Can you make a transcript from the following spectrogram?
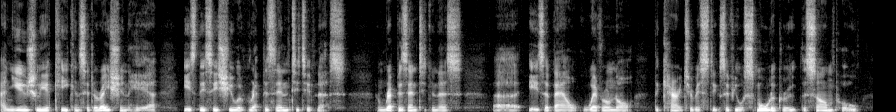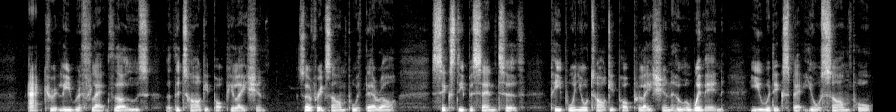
And usually a key consideration here is this issue of representativeness. And representativeness uh, is about whether or not the characteristics of your smaller group, the sample, accurately reflect those of the target population. So, for example, if there are 60% of people in your target population who are women, you would expect your sample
